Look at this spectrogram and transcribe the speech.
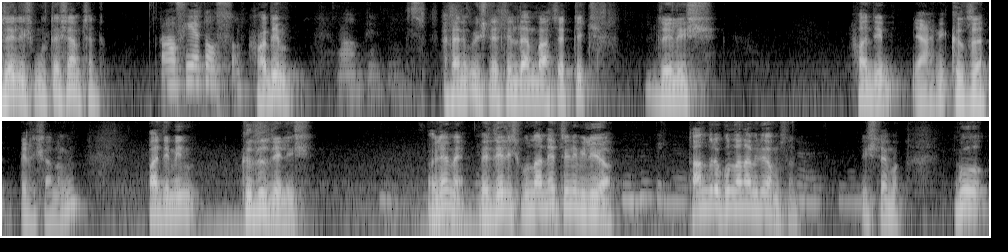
Güzel iş, muhteşemsin. Afiyet olsun. Hadim. Efendim üç nesilden bahsettik. Zeliş, Fadim yani kızı Zeliş Hanım'ın. Fadim'in kızı Zeliş. Öyle mi? Ve Zeliş bunların hepsini biliyor. Tandırı kullanabiliyor musun? İşte bu. Bu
